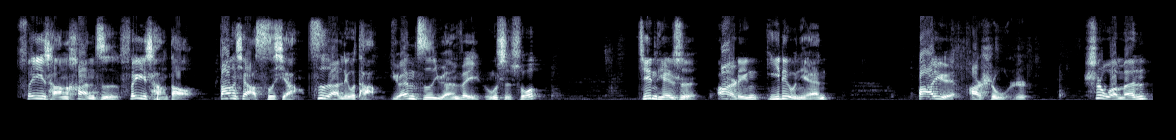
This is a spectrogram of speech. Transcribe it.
非常汉字，非常道，当下思想自然流淌，原汁原味如是说。今天是二零一六年八月二十五日，是我们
